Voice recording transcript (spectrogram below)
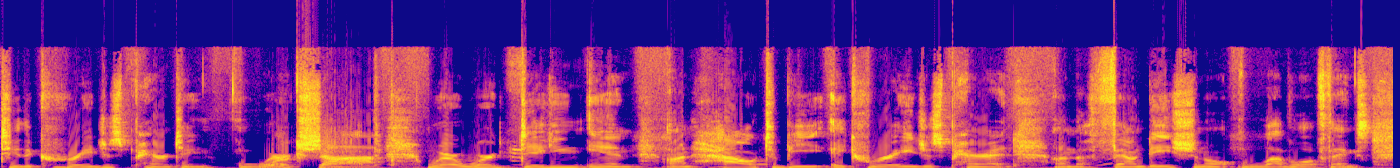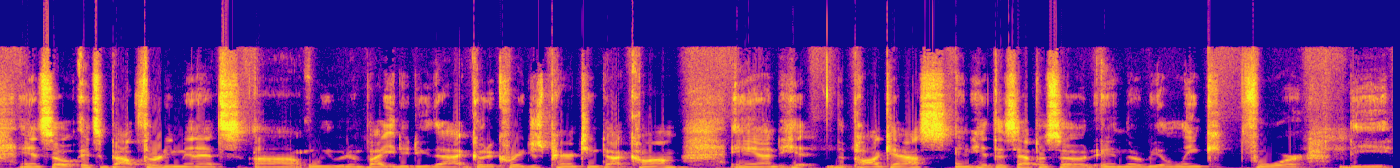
to the Courageous Parenting Workshop, where we're digging in on how to be a courageous parent on the foundational level of things. And so it's about 30 minutes. Uh, we would invite you to do that. Go to courageousparenting.com and hit the podcast and hit this episode, and there'll be a link for the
